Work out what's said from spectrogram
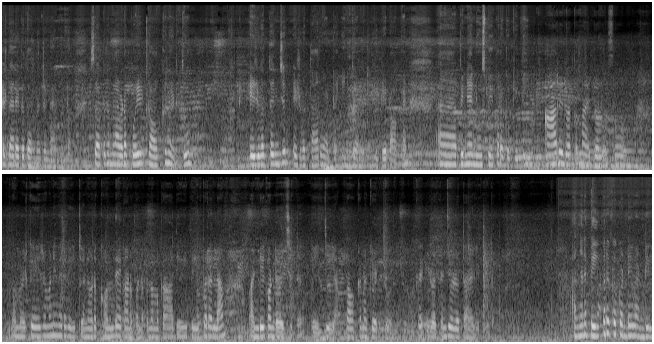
ആൾക്കാരെയൊക്കെ തുറന്നിട്ടുണ്ടായിരുന്നു കേട്ടോ സോ അപ്പോൾ നമ്മൾ അവിടെ പോയി ടോക്കൺ എടുത്തു. എഴുപത്തഞ്ചും എഴുപത്താറും ആട്ട് എനിക്ക് വന്നിട്ട് കിട്ടിയ ടോക്കൺ പിന്നെ ന്യൂസ് പേപ്പറൊക്കെ കിട്ടി. ആറ് ഇരുപത്തൊന്നായിട്ടുള്ളൂ സോ നമ്മൾക്ക് ഏഴ് മണി വരെ വെയിറ്റ് ചെയ്യണം. ഇവിടെ കൊന്തയൊക്കെ കാണുന്നുണ്ട്. അപ്പോൾ നമുക്ക് ആദ്യം ഈ പേപ്പറെല്ലാം വണ്ടി കൊണ്ട് വെച്ചിട്ട് വെയിറ്റ് ചെയ്യാം. ടോക്കണൊക്കെ എടുത്തു നമുക്ക് എഴുപത്തഞ്ച് എഴുപത്താറ് കിട്ടിയത് അങ്ങനെ പേപ്പറൊക്കെ കൊണ്ടുപോയി വണ്ടിയിൽ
